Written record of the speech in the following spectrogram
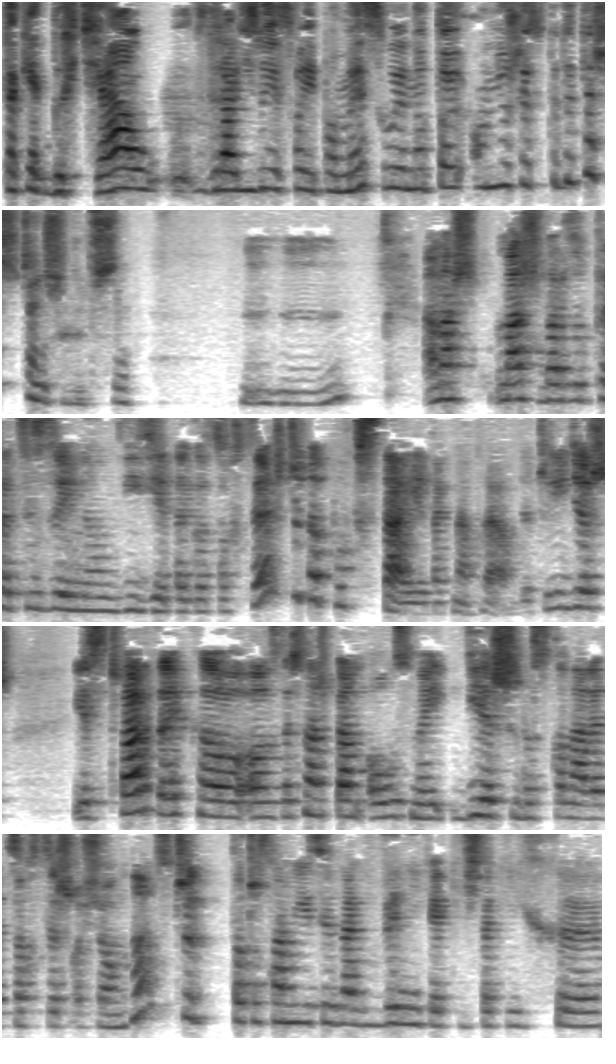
tak jakby chciał, zrealizuje swoje pomysły, no to on już jest wtedy też szczęśliwszy. Mhm. A masz, masz bardzo precyzyjną wizję tego, co chcesz, czy to powstaje tak naprawdę? Czy idziesz, jest czwartek, o, o, zaczynasz plan o ósmej, wiesz doskonale, co chcesz osiągnąć, czy to czasami jest jednak wynik jakichś takich... E,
